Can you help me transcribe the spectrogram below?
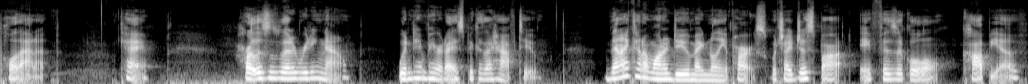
pull that up. Okay. Heartless is what I'm reading now. Winter in Paradise because I have to. Then I kind of want to do Magnolia Parks, which I just bought a physical copy of.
